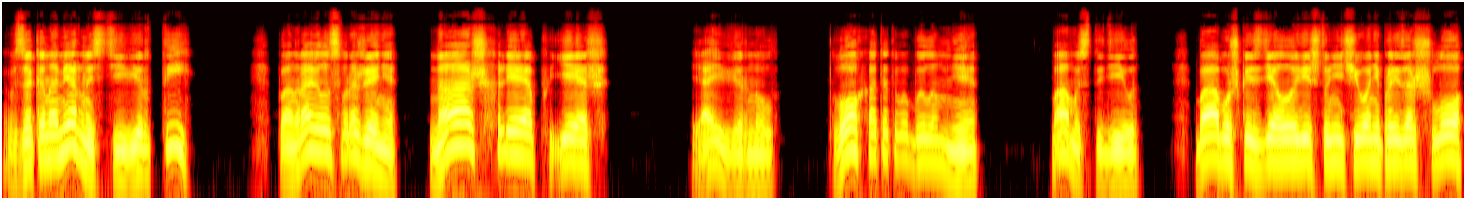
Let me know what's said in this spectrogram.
В закономерности верты понравилось выражение «наш хлеб ешь». Я и вернул. Плохо от этого было мне. Мама стыдила. Бабушка сделала вид, что ничего не произошло,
